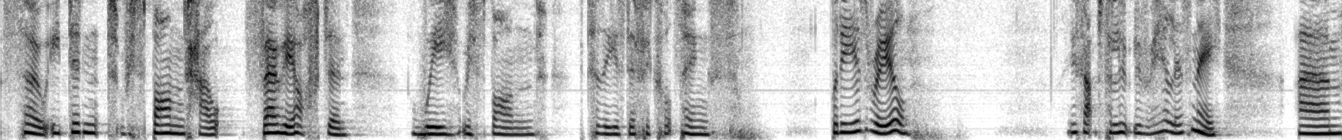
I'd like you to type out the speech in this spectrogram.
So he didn't respond how very often we respond to these difficult things. But he is real. He's absolutely real, isn't he? Um,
